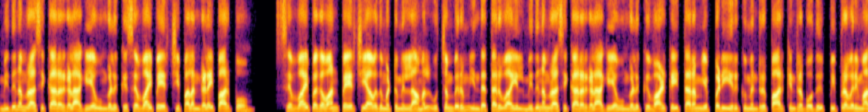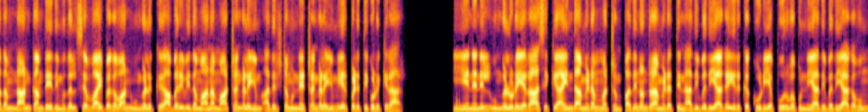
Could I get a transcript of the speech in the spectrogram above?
மிதுனம் ராசிக்காரர்களாகிய உங்களுக்கு செவ்வாய் பெயர்ச்சி பலன்களை பார்ப்போம். செவ்வாய் பகவான் பெயர்ச்சியாவது மட்டுமில்லாமல் உச்சம் பெறும் இந்த தருவாயில் மிதுனம் ராசிக்காரர்களாகிய உங்களுக்கு வாழ்க்கை தரம் எப்படி இருக்குமென்று பார்க்கின்றபோது பிப்ரவரி மாதம் நான்காம் தேதி முதல் செவ்வாய் பகவான் உங்களுக்கு அபரிவிதமான மாற்றங்களையும் அதிர்ஷ்ட முன்னேற்றங்களையும் ஏற்படுத்தி கொடுக்கிறார். ஏனெனில் உங்களுடைய ராசிக்கு ஐந்தாம் இடம் மற்றும் பதினொன்றாம் இடத்தின் அதிபதியாக இருக்கக்கூடிய பூர்வ புண்ணியாதிபதியாகவும்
